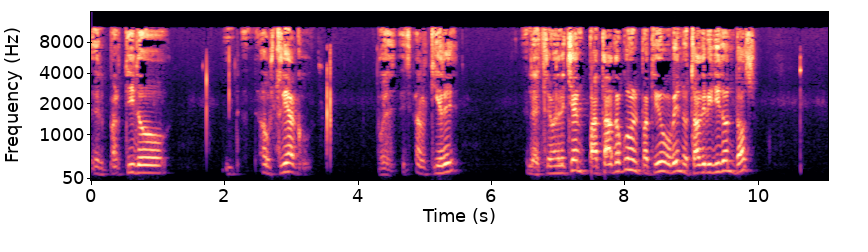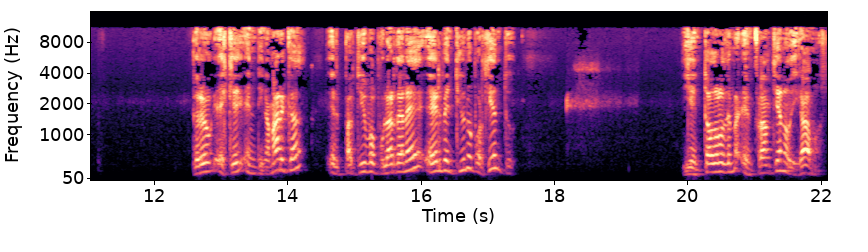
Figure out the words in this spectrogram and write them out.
el partido austriaco, pues adquiere la extrema derecha empatado con el partido gobierno, está dividido en dos. Pero es que en Dinamarca el Partido Popular danés es el 21%. Y en todos los demás, en Francia no digamos.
